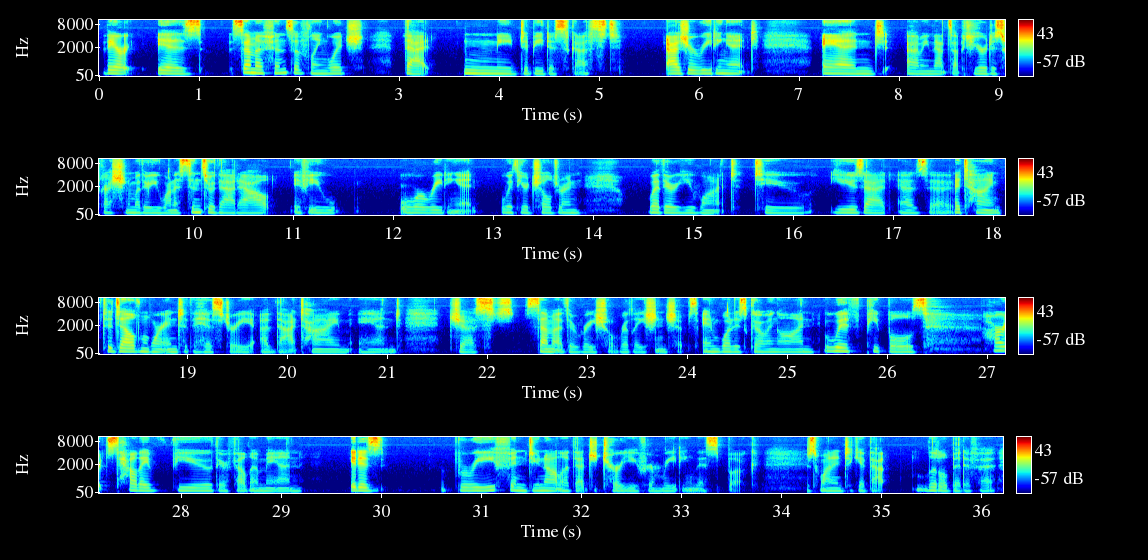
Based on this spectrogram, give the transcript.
There is some offensive language that need to be discussed as you're reading it. And I mean, that's up to your discretion whether you want to censor that out if you were reading it with your children, whether you want to use that as a, a, time to delve more into the history of that time and just some other racial relationships and what is going on with people's hearts, how they view their fellow man. It is brief, and do not let that deter you from reading this book. Just wanted to give that little bit of a,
